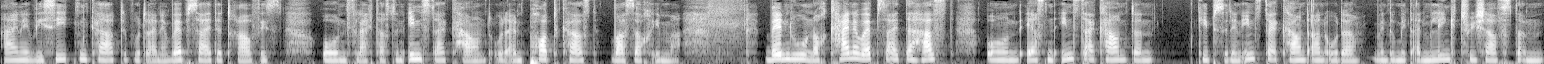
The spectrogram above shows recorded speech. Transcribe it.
eine Visitenkarte, wo deine Webseite drauf ist und vielleicht hast du einen Insta-Account oder einen Podcast, was auch immer. Wenn du noch keine Webseite hast und erst einen Insta-Account, dann gibst du den Insta-Account an oder wenn du mit einem Linktree schaffst, dann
